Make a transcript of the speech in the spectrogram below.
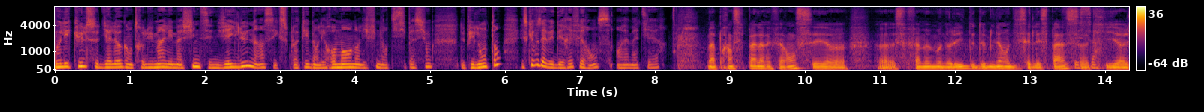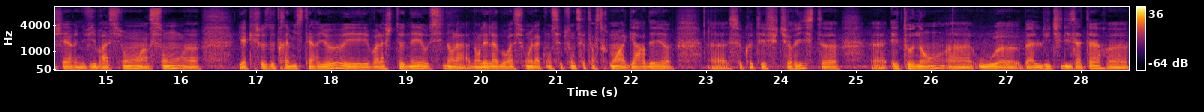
Molécule, ce dialogue entre l'humain et les machines, c'est une vieille lune, hein, c'est exploité dans les romans, dans les films d'anticipation depuis longtemps. Est-ce que vous avez des références en la matière? Ma principale référence, c'est euh, euh, ce fameux monolithe de 2001 Odyssée de l'espace euh, qui euh, gère une vibration, un son. Euh, il y a quelque chose de très mystérieux et voilà, je tenais aussi dans la dans l'élaboration et la conception de cet instrument à garder ce côté futuriste, étonnant, où bah, l'utilisateur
